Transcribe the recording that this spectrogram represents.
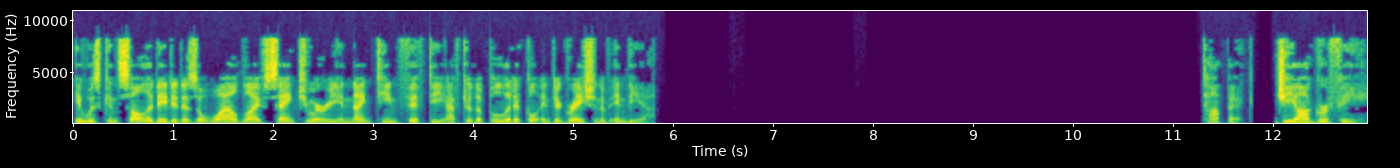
It was consolidated as a wildlife sanctuary in 1950 after the political integration of India. Geography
